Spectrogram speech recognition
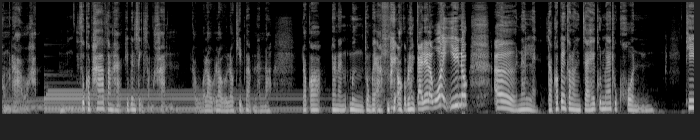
ของเราอะค่ะ สุขภาพต่างหากที่เป็นสิ่งสำคัญ เราเราเราเราคิดแบบนั้นเนาะแล้วก็ดังนั้นมึงจงไปอะไปออกกำลังกายได้แล้วโว้ยอีนก เออ นั่นแหละ แต่ก็เป็นกำลังใจให้คุณแม่ทุกคน ที่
